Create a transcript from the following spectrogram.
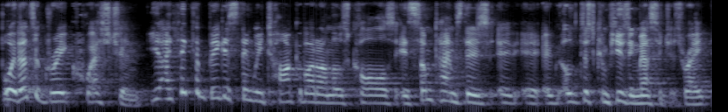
Boy, that's a great question. Yeah, I think the biggest thing we talk about on those calls is sometimes there's a, a, a, just confusing messages, right?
